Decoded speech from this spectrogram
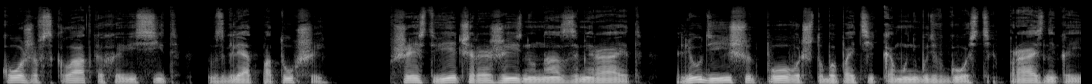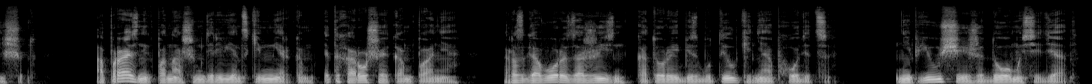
Кожа в складках и висит, взгляд потухший. В шесть вечера жизнь у нас замирает. Люди ищут повод, чтобы пойти к кому-нибудь в гости, праздника ищут. А праздник, по нашим деревенским меркам, это хорошая компания. Разговоры за жизнь, которые без бутылки не обходятся. Не пьющие же дома сидят.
